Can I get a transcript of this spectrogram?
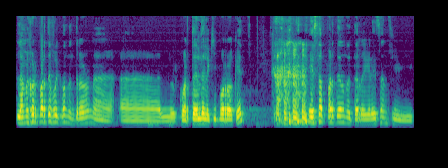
La mejor parte fue cuando entraron al cuartel del equipo Rocket. Esa parte donde te regresan si,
